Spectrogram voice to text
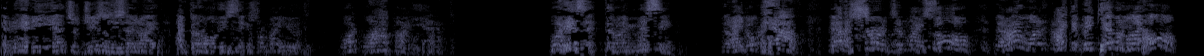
And, and he answered Jesus, he said, I, I've done all these things from my youth. What lack I yet? What is it that I'm missing? That I don't have that assurance in my soul that I want I can make heaven my home.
